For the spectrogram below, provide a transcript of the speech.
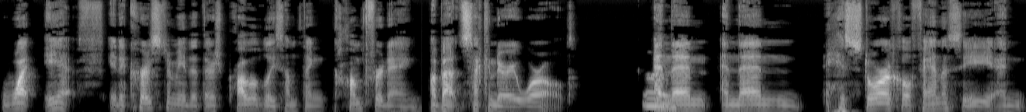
what if? It occurs to me that there's probably something comforting about secondary world. Mm. and then and then historical fantasy and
